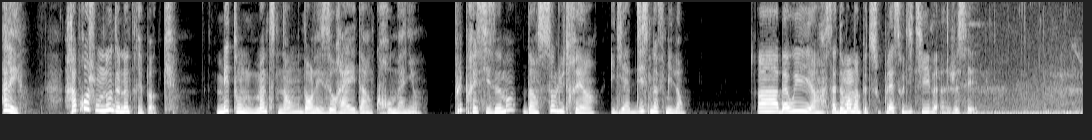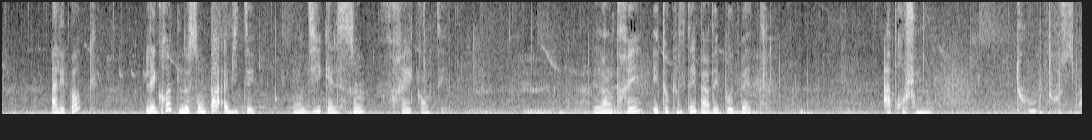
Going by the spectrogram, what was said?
Allez, rapprochons-nous de notre époque. Mettons-nous maintenant dans les oreilles d'un Cro-Magnon. Plus précisément d'un Solutréen, il y a 19 000 ans. Ah bah oui, hein, ça demande un peu de souplesse auditive, je sais. À l'époque, les grottes ne sont pas habitées. On dit qu'elles sont fréquentées. L'entrée est occultée par des peaux de bêtes. Approchons-nous, tout doucement.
